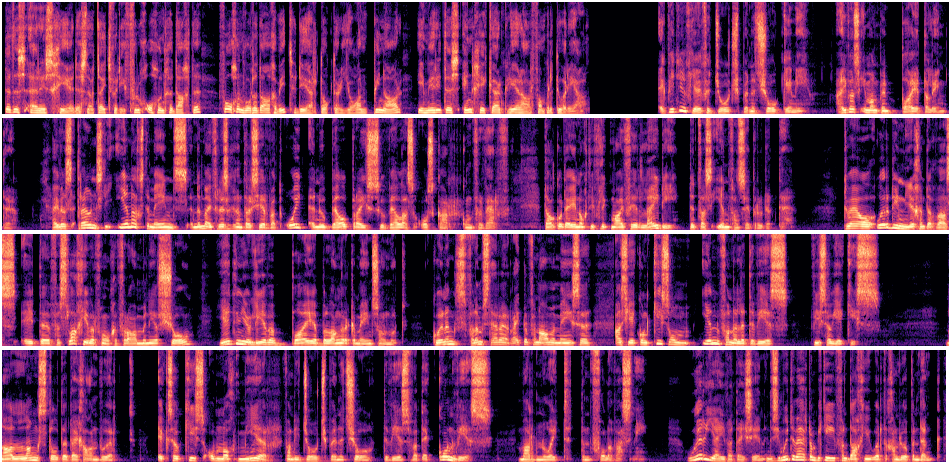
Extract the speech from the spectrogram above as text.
Dit is RSG. Dis nou tyd vir die vroegoggendgedagte. Volgende word dit aangebied deur Dr. Johan Pinaar, Emeritus NG Kerkleraar van Pretoria. Ek weet nie of jy vir George Bennett Shaw ken nie. Hy was iemand met baie talente. Hy was trouens die enigste mens in my vreeslik geïnteresseer wat ooit 'n Nobelprys sowel as 'n Oscar kon verwerf. Dalk het hy nog die fliek My Fair Lady. Dit was een van sy produkte. Terwyl oor die 90 was, het 'n verslaggewer van hom gevra, "Meneer Shaw, jy het in jou lewe baie belangrike mense ontmoet. Konings, filmsterre, ryk en vername mense. As jy kon kies om een van hulle te wees, wie sou jy kies?" Na 'n lang stilte het hy geantwoord, "Ek sou kies om nog meer van die George Bennett Shaw te wees wat ek kon wees, maar nooit ten volle was nie." Hoor jy wat hy sê? En dis die moeite werd om bietjie vandag hieroor te gaan loop en dink.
